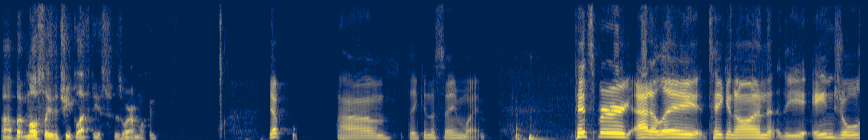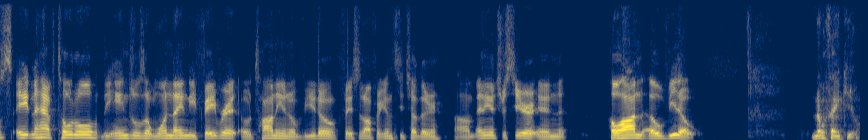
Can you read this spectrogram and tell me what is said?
uh, but mostly the cheap lefties is where I'm looking. Yep. Um, thinking the same way. Pittsburgh at LA taking on the Angels, eight and a half total. The Angels a 190 favorite. Ohtani and Oviedo facing off against each other. Um, any interest here in Johan Oviedo? No, thank you.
